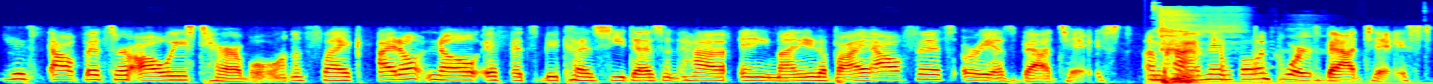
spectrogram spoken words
His outfits are always terrible, and it's like I don't know if it's because he doesn't have any money to buy outfits or he has bad taste. I'm kind of going towards bad taste.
